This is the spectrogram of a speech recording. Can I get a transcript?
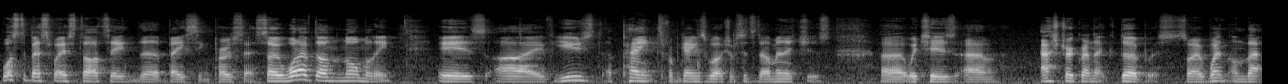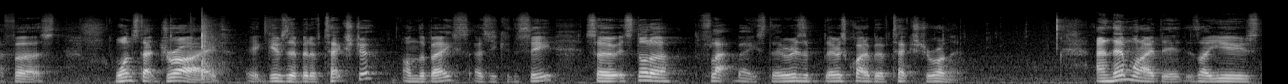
what's the best way of starting the basing process? So what I've done normally is I've used a paint from Games Workshop Citadel Miniatures, uh, which is um, Astrogranite Debris. So I went on that first. Once that dried, it gives it a bit of texture on the base, as you can see. So it's not a flat base. There is a, there is quite a bit of texture on it. And then what I did is I used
